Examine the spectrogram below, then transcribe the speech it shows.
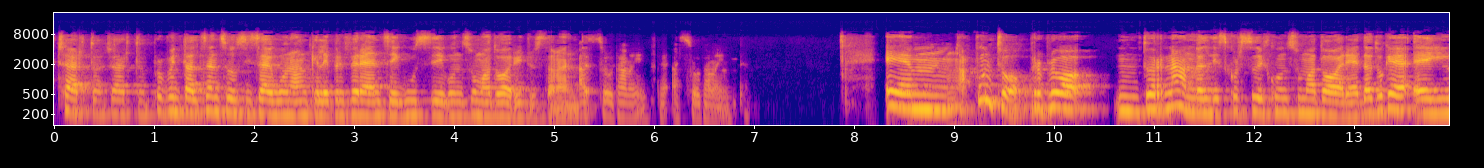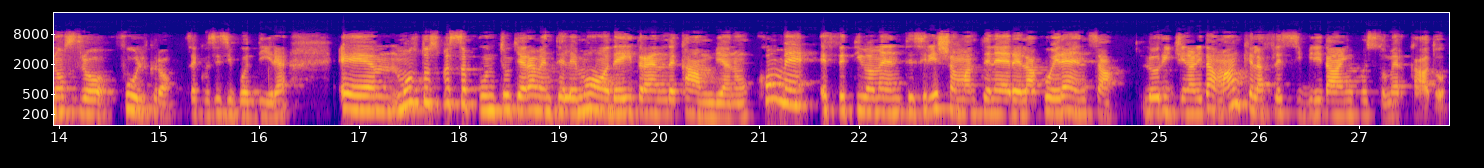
Certo, certo, proprio in tal senso si seguono anche le preferenze e i gusti dei consumatori, giustamente. Assolutamente, assolutamente. E ehm, appunto, proprio tornando al discorso del consumatore, dato che è il nostro fulcro, se così si può dire, ehm, molto spesso appunto chiaramente le mode, i trend cambiano. Come effettivamente si riesce a mantenere la coerenza, l'originalità, ma anche la flessibilità in questo mercato?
